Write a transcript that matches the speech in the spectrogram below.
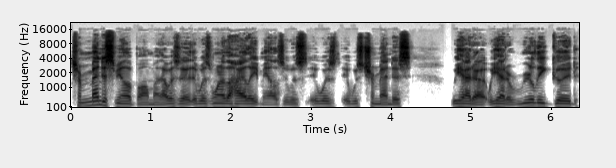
tremendous meal at Boma. That was a, it was one of the highlight meals. It was it was it was tremendous. We had a we had a really good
